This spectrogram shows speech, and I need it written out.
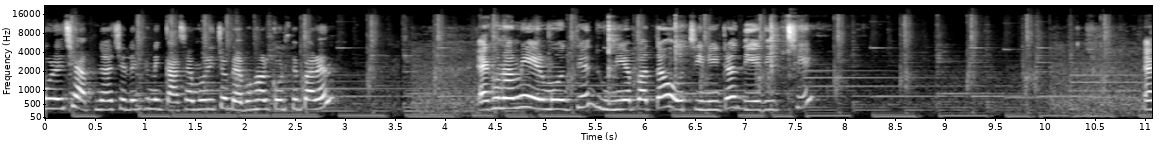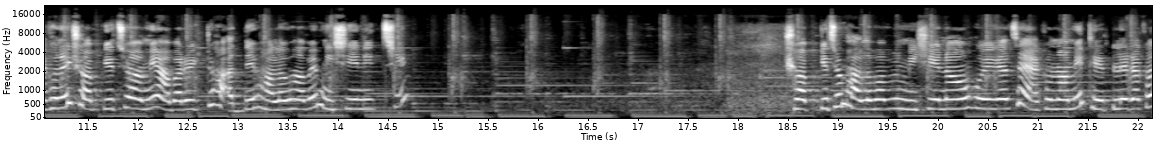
করেছি। আপনারা চাইলে এখানে কাঁচা মরিচও ব্যবহার করতে পারেন। এখন আমি এর মধ্যে ধনিয়া পাতা ও চিনিটা দিয়ে দিচ্ছি। এখন এই সব কিছু আমি আবারও একটু হাত দিয়ে ভালোভাবে মিশিয়ে নিচ্ছি। সব কিছু ভালোভাবে মিশিয়ে নেওয়া হয়ে গেছে। এখন আমি থেতলে রাখা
